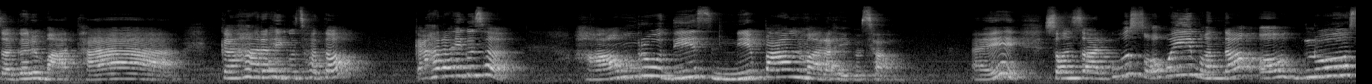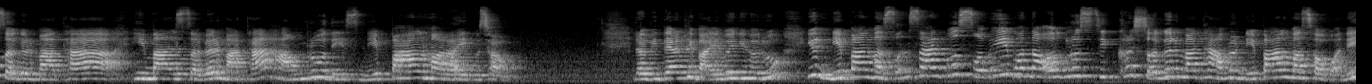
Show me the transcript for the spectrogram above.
सगरमाथा कहाँ रहेको छ त? कहाँ रहेको छ? हाम्रो देश नेपालमा रहेको छ। है? संसारको सबैभन्दा अग्लो सगरमाथा हिमाल सगरमाथा हाम्रो देश नेपालमा रहेको छ। र विद्यार्थी भाइ बहिनीहरू यो नेपालमा संसारको सबैभन्दा अग्लो शिखर सगरमाथा हाम्रो नेपालमा छ भने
